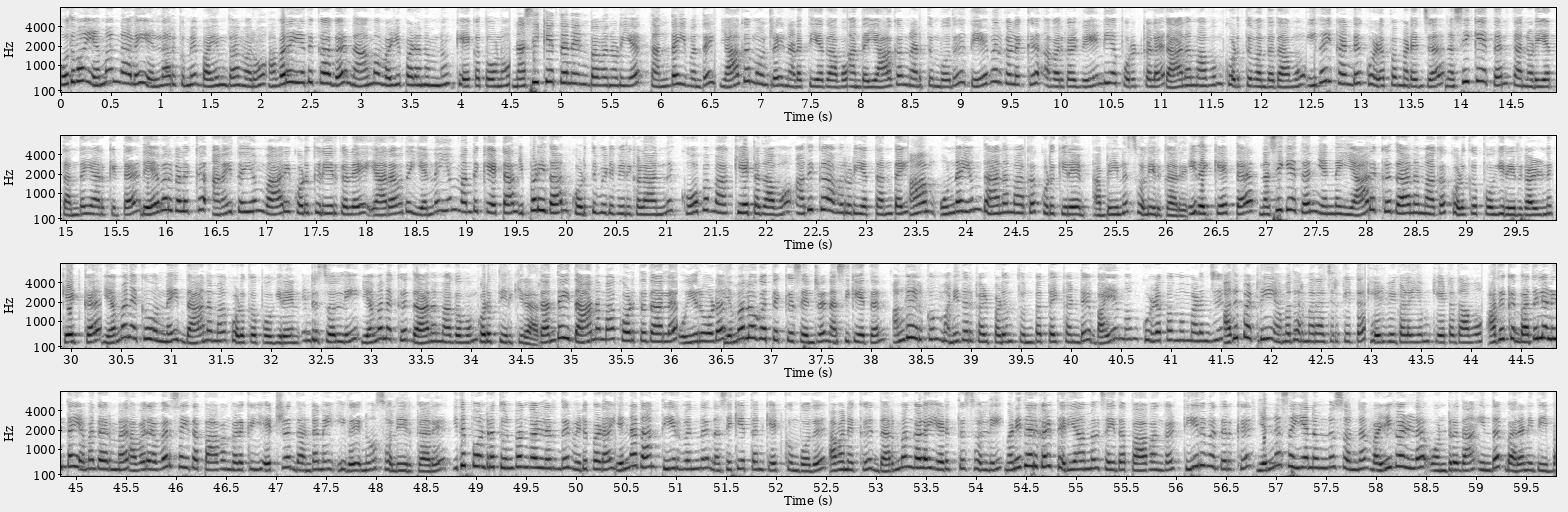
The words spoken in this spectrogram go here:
பொதுவா யமன்னாலே எல்லாருக்குமே பயம் தான் வரும். அவரை எதுக்காக நாம வழிபடணும்னு கேட்க தோணும். நசிகேத்தன் என்பவனுடைய தந்தை வந்து யாகம் ஒன்றை நடத்தியதாகவும் அந்த யாகம் நடத்தும் போது தேவர்களுக்கு அவர்கள் வேண்டிய பொருட்களை தானமாவும் கொடுத்து வந்ததாகவும் இதை கண்டு குழப்பமடைஞ்ச நசிகேத்தன் தன்னுடைய தந்தையார் கிட்ட தேவர்களுக்கு அனைத்தையும் வாரி கொடுக்கிறீர்களே யாராவது என்னையும் வந்து கேட்டால் இப்படிதான் கொடுத்து விடுவீர்களான்னு கோபமா கேட்டதாகவும் அதுக்கு அவருடைய தந்தை ஆம் உன்னையும் தானமாக கொடுக்கிறேன் அப்படின்னு சொல்லியிருக்காரு. இதை கேட்ட நசிகேதன் என்னை யாருக்கு தானமாக கொடுக்க போகிறீர்கள்னு கேட்க யமனுக்கு உன்னை தானமா கொடுக்க போகிறேன் என்று சொல்லி யமனுக்கு தானமாகவும் கொடுத்திருக்கிறார். தந்தை தானமா கொடுத்ததால உயிரோட யமலோகத்துக்கு சென்ற நசிகேதன் அங்க இருக்கும் மனிதர்கள் படும் துன்பத்தை கண்டு பயமும் குழப்பமும் அடைஞ்சு அது பற்றி யம தர்மராஜர் கிட்ட கேள்விகளையும் கேட்டதாகவும் அதுக்கு பதிலளித்த யமதர்மர் அவரவர் செய்த பாவங்களுக்கு ஏற்ற தண்டனை இதுன்னு சொல்லியிருக்காரு. இது போன்ற துன்பங்கள்ல இருந்து விடுபட என்னதான் தீர்வுன்னு நசிகேதன் கேட்கும் போது அவனுக்கு தர்மங்களை எடுத்து சொல்லி மனிதர்கள் தெரியாமல் செய்த பாவங்கள் தீருவதற்கு என்ன செய்யணும்னு சொன்ன வழிகள்ல ஒன்றுதான் இந்த பரணி தீபம்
